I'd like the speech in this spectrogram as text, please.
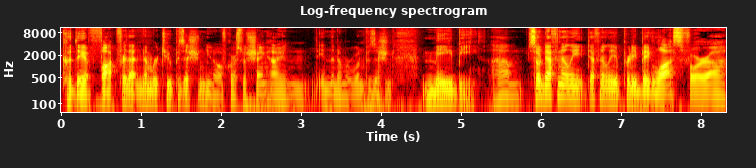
could they have fought for that number two position? You know, of course, with Shanghai in, in the number one position, maybe. Um, so definitely, definitely a pretty big loss for uh,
